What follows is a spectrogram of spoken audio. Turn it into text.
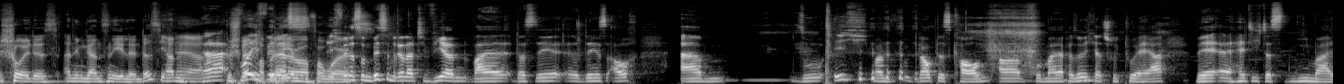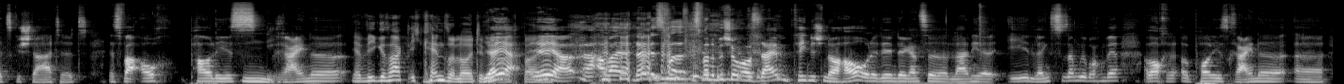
schuld ist an dem ganzen Elend, das ist Jan. Ja. Ja, ich, will das, ich will das so ein bisschen relativieren, weil das Ding, äh, Ding ist auch, ähm, so ich, man glaubt es kaum, aber von meiner Persönlichkeitsstruktur her, wär, äh, hätte ich das niemals gestartet. Es war auch Paulis reine Ja, wie gesagt, ich kenne so Leute wie ja, euch ja, beide. ja, ja, aber nein, es war, es war eine Mischung aus deinem technischen Know-how, ohne den der ganze Laden hier eh längst zusammengebrochen wäre, aber auch äh, Paulis reine äh,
